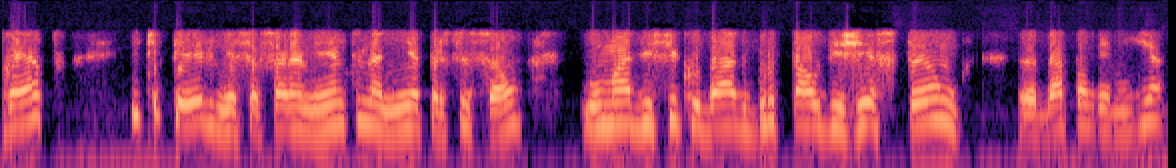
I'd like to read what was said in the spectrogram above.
correto, e que teve necessariamente, na minha percepção, uma dificuldade brutal de gestão da pandemia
